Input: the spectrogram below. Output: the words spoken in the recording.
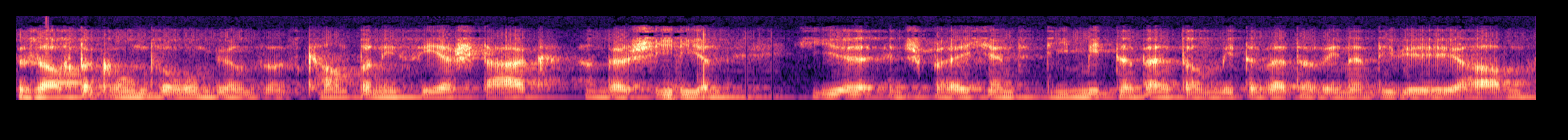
Das ist auch der Grund, warum wir uns als Company sehr stark engagieren, hier entsprechend die Mitarbeiter und Mitarbeiterinnen, die wir hier haben,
